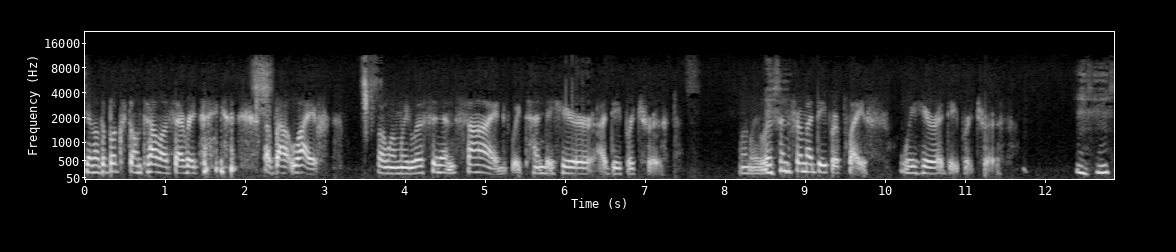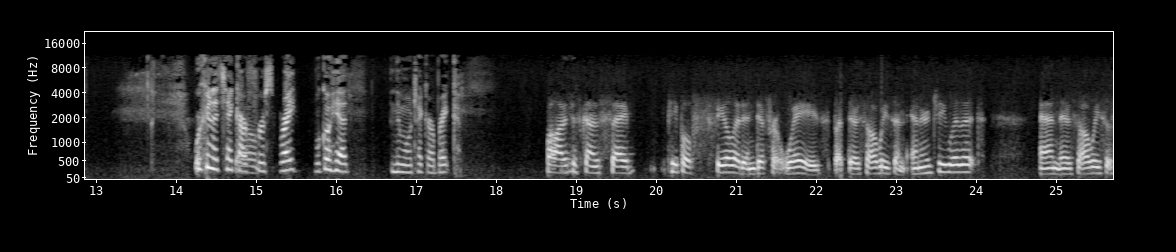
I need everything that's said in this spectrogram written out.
you know, the books don't tell us everything about life. But when we listen inside, we tend to hear a deeper truth. When we listen mm-hmm. from a deeper place, we hear a deeper truth. Mm-hmm. We're going to take so, our first break. We'll go ahead, and then we'll take our break. Well, I was just going to say people feel it in different ways, but there's always an energy with it, and there's always a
